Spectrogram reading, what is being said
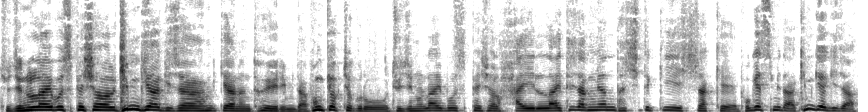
주진우 라이브 스페셜 김기아 기자 함께하는 토요일입니다. 본격적으로 주진우 라이브 스페셜 하이라이트 장면 다시 듣기 시작해 보겠습니다. 김기아 기자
